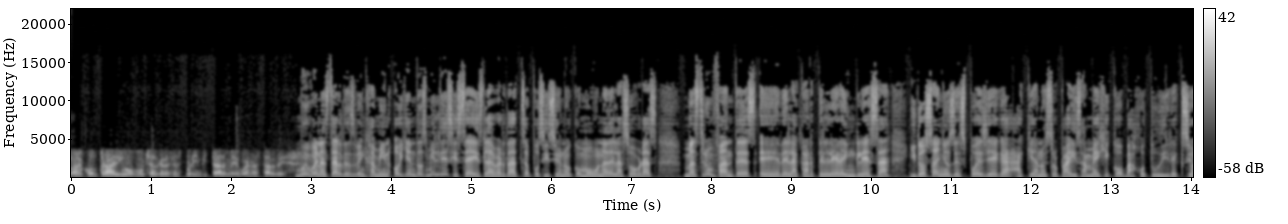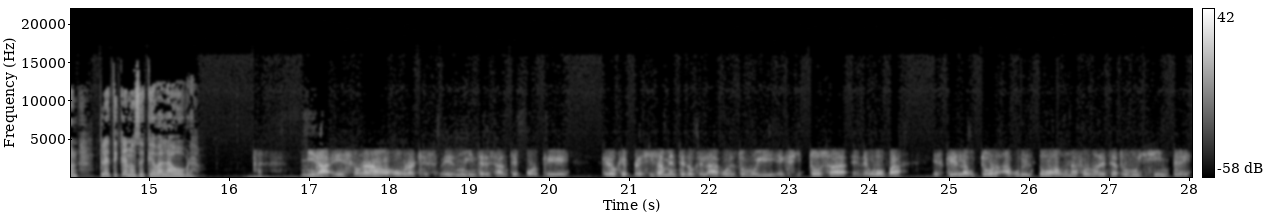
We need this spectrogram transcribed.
Al contrario, muchas gracias por invitarme. Buenas tardes. Muy buenas tardes, Benjamín. Hoy en 2016, la verdad se posicionó como una de las obras más triunfantes eh, de la cartelera inglesa y dos años después llega aquí a nuestro país, a México, bajo tu dirección. Platícanos de qué va la obra. Mira, es una obra que es muy interesante porque creo que precisamente lo que la ha vuelto muy exitosa en Europa es que el autor ha vuelto a una forma de teatro muy simple,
